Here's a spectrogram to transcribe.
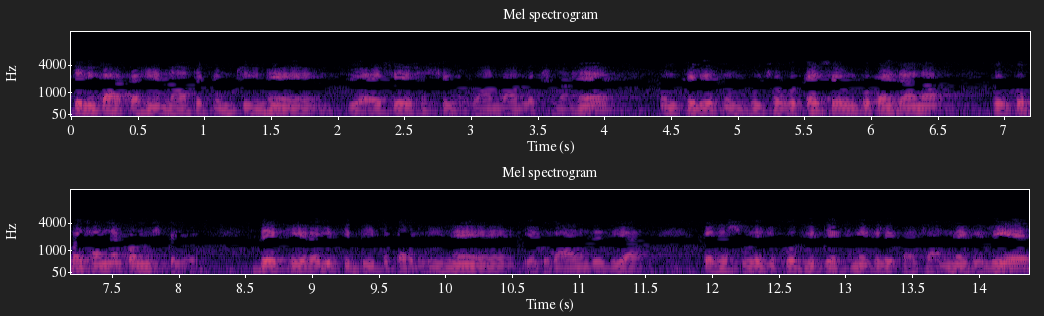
तिनका कहीं नाथ किम चिन्हे जो ऐसे यशस्वी भगवान राम लक्ष्मण है, उनके लिए तुम पूछोगे कैसे उनको पहचाना? तो उनको पहचानने कौन मुश्किल हो? देखिए रवि की दीप कर ली ने एक उदाहरण दे दिया। कहते सूरज को भी देखने के लिए, पहचानने के लिए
